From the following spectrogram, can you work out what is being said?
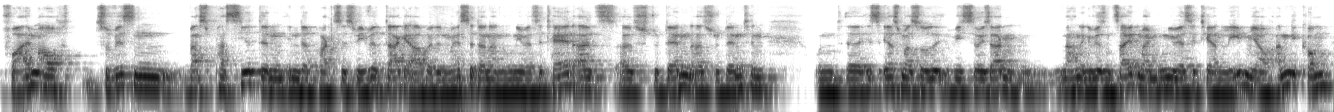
vor allem auch zu wissen, was passiert denn in der Praxis, wie wird da gearbeitet. Man ist ja dann an der Universität als, als Student, als Studentin und äh, ist erstmal so, wie soll ich sagen, nach einer gewissen Zeit in meinem universitären Leben ja auch angekommen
